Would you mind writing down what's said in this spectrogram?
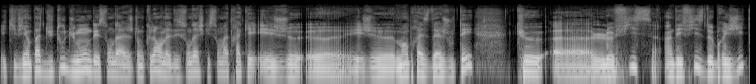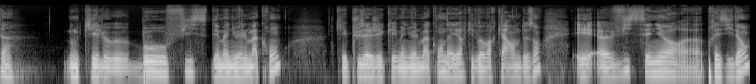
et qui vient pas du tout du monde des sondages. Donc là, on a des sondages qui sont matraqués. Et je, euh, m'empresse d'ajouter que euh, le fils, un des fils de Brigitte, donc qui est le beau-fils d'Emmanuel Macron, qui est plus âgé qu'Emmanuel Macron d'ailleurs, qui doit avoir 42 ans, et vice-senior président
